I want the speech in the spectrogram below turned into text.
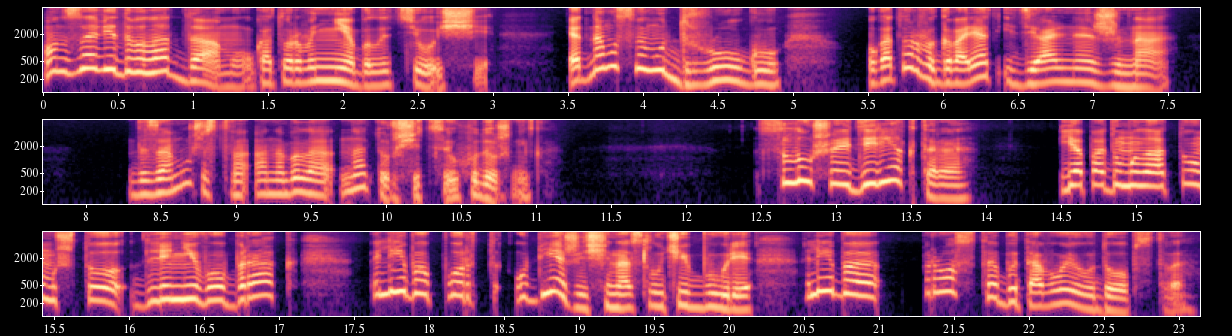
Он завидовал Адаму, у которого не было тещи, и одному своему другу, у которого, говорят, идеальная жена. До замужества она была натурщицей у художника. Слушая директора, я подумала о том, что для него брак либо порт убежище на случай бури, либо просто бытовое удобство.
